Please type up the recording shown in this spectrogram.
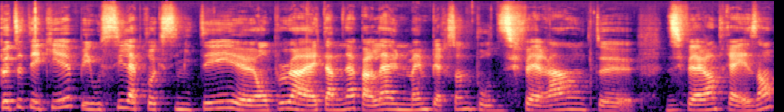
petite équipe et aussi la proximité, euh, on peut être amené à parler à une même personne pour différentes, euh, différentes raisons.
